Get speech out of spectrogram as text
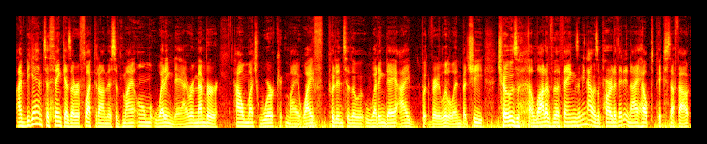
I began to think as I reflected on this of my own wedding day. I remember how much work my wife put into the wedding day. I put very little in, but she chose a lot of the things. I mean, I was a part of it and I helped pick stuff out,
